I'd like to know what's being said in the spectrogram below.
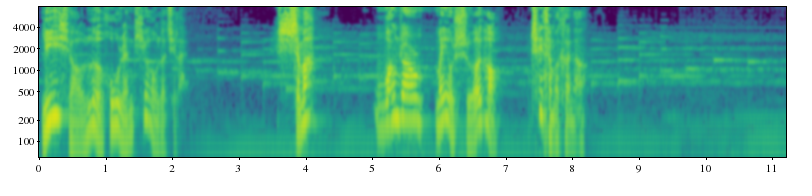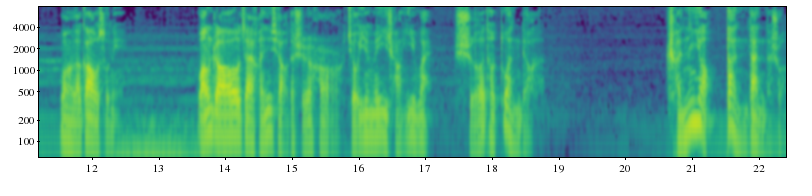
李小乐忽然跳了起来。什么？王昭没有舌头？这怎么可能？忘了告诉你，王昭在很小的时候就因为一场意外，舌头断掉了。陈耀淡淡的说。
